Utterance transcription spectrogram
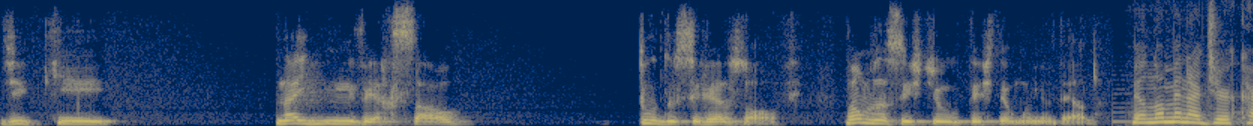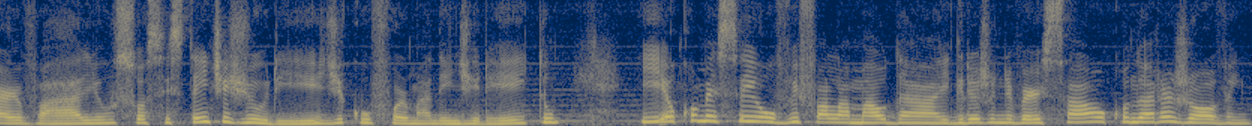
de que na Universal tudo se resolve. Vamos assistir o testemunho dela. Meu nome é Nadir Carvalho, sou assistente jurídico formada em Direito e eu comecei a ouvir falar mal da Igreja Universal quando eu era jovem.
